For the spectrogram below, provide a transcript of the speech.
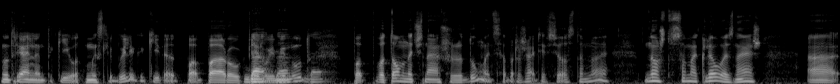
вот реально такие вот мысли были какие-то по пару да, первых да, минут. Да. Потом начинаешь уже думать, соображать и все остальное. Но что самое клевое, знаешь, а,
